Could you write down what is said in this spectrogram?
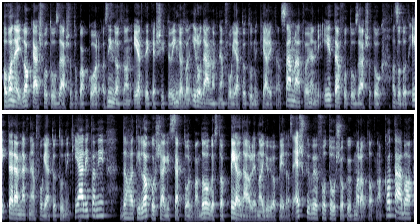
Ha van egy lakásfotózásotok, akkor az ingatlan értékesítő, ingatlan irodának nem fogjátok tudni kiállítani a számlát, vagy olyan ételfotózásotok, az adott étteremnek nem fogjátok tudni kiállítani, de ha ti lakossági szektorban dolgoztok, például egy nagyon jó példa az esküvőfotósok, ők maradhatnak katába,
